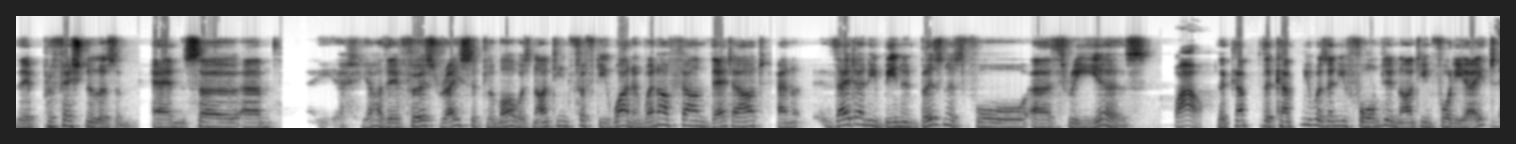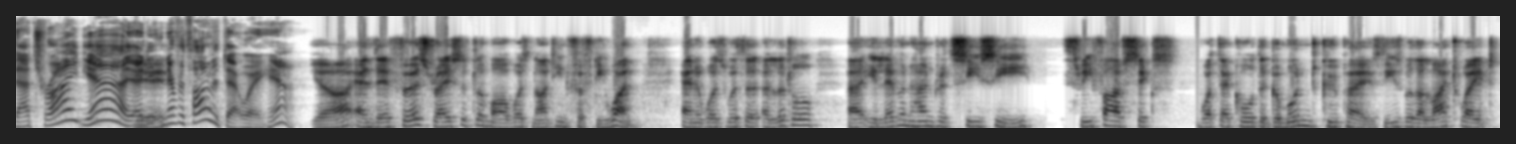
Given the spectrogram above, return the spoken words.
their professionalism, and so um, yeah, their first race at Le Mans was 1951, and when I found that out, and they'd only been in business for uh, three years. Wow. The, com- the company was only formed in 1948. That's right. Yeah. I did, never thought of it that way. Yeah. Yeah. And their first race at Le Mans was 1951 and it was with a, a little uh, 1100cc 356, what they called the Gmund coupes. These were the lightweight,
